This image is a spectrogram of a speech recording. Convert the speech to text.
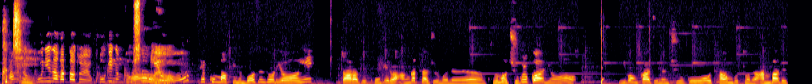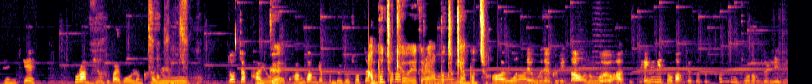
그치. 당장 돈이나 갖다 줘요. 고기는 뭐? 먹이요? 새콤 막기는 무슨 소리여? 이? 나라도 고기를 안 갖다 주면은 굶어 죽을 거 아니여. 이번까지는 주고 다음부터는 안 받을 테니까 소란? 피우지 말고 얼른 누가 가요. 저짝 가요. 그게? 관광객분들도 저짝 안 본 척해요 얘들아 안 본 척해 안 본 척. 아유, 뭐 아유. 때문에 그리 싸우는 거요? 아주 100m 밖에서도 천둥처럼 들리네.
